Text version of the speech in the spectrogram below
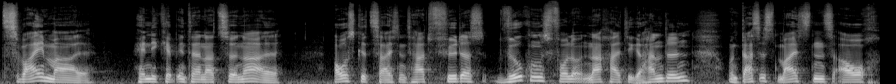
zweimal Handicap International ausgezeichnet hat für das wirkungsvolle und nachhaltige Handeln. Und das ist meistens auch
